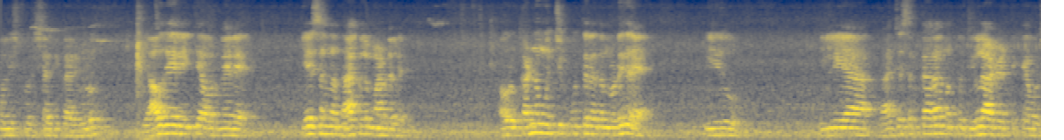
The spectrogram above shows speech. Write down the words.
ಪೊಲೀಸ್ ವರಿಷ್ಠಾಧಿಕಾರಿಗಳು ಯಾವುದೇ ರೀತಿ ಅವ್ರ ಮೇಲೆ ಕೇಸನ್ನು ದಾಖಲು ಮಾಡದಲೆ, ಅವರು ಕಣ್ಣು ಮುಚ್ಚಿ ಕೂತಿರೋದನ್ನು ನೋಡಿದರೆ ಇದು ಇಲ್ಲಿಯ ರಾಜ್ಯ ಸರ್ಕಾರ ಮತ್ತು ಜಿಲ್ಲಾಡಳಿತಕ್ಕೆ ಅವರು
